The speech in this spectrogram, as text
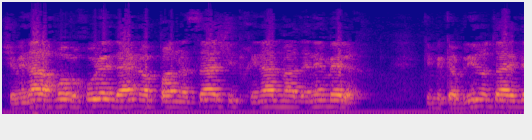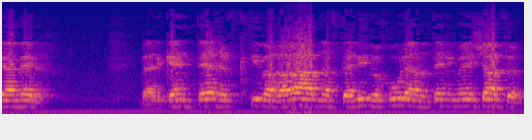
שמנה לחמו וכולי, דהיינו הפרנסה שהיא בחינת מעדני מלך, כי מקבלין אותה על ידי המלך. ועל כן תכף כתיב אחריו נפתלי וכולי הנותן אמרי שפר.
